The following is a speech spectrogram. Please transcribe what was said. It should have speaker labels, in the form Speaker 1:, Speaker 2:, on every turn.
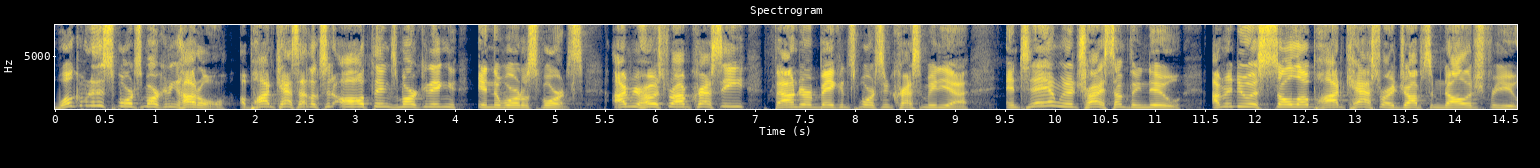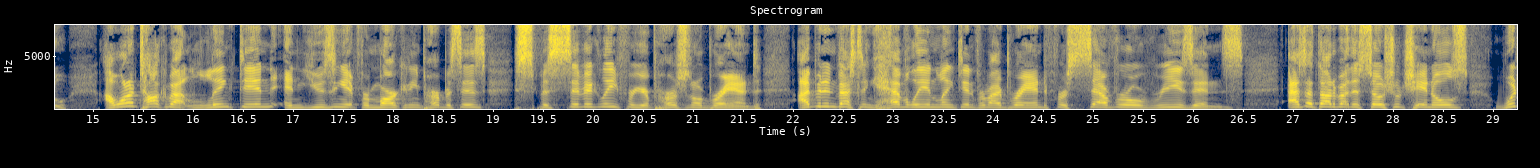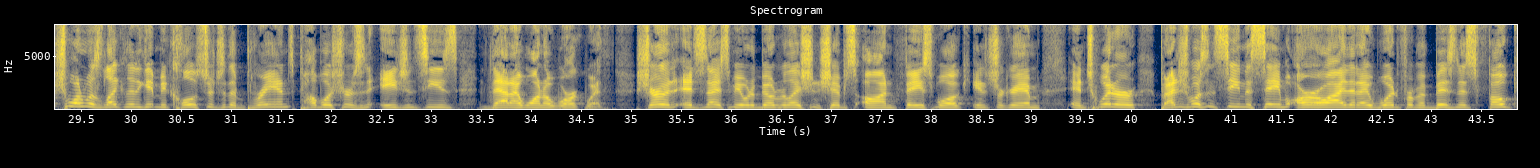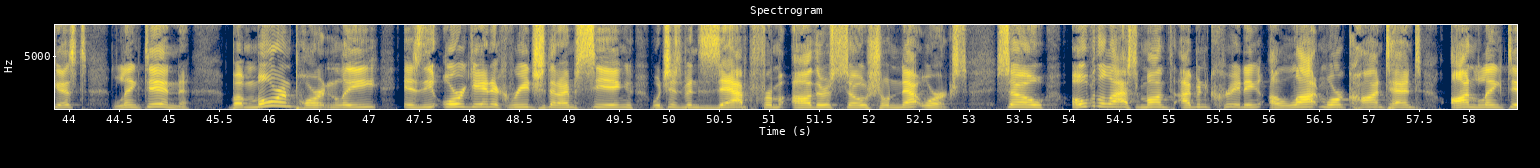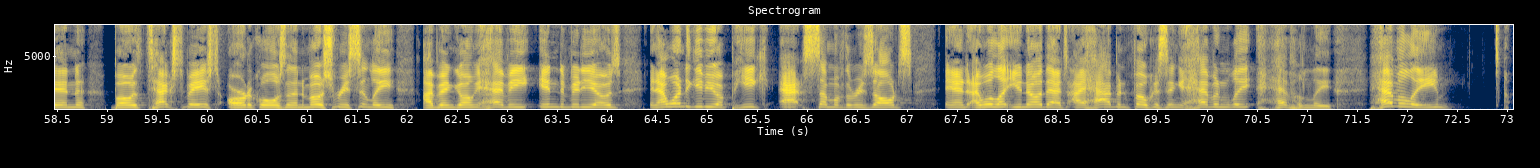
Speaker 1: Welcome to the Sports Marketing Huddle, a podcast that looks at all things marketing in the world of sports. I'm your host, Rob Cressy, founder of Bacon Sports and Crest Media. And today I'm going to try something new. I'm going to do a solo podcast where I drop some knowledge for you. I want to talk about LinkedIn and using it for marketing purposes, specifically for your personal brand. I've been investing heavily in LinkedIn for my brand for several reasons. As I thought about the social channels, which one was likely to get me closer to the brands, publishers, and agencies that I want to work with? Sure, it's nice to be able to build relationships on Facebook, Instagram, and Twitter, but I just wasn't seeing the same ROI that I would from a business focused LinkedIn. But more importantly, is the organic reach that I'm seeing, which has been zapped from other social networks. So, over the last month, I've been creating a lot more content on LinkedIn, both text based articles, and then most recently, I've been going heavy into videos. And I wanted to give you a peek at some of the results. And I will let you know that I have been focusing heavily, heavily, heavily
